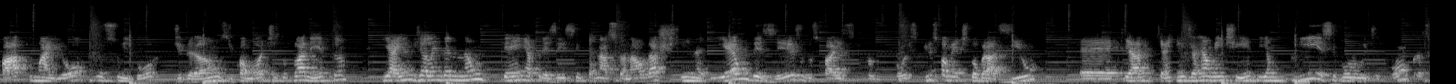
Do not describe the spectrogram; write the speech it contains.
fato o maior consumidor de grãos, de commodities do planeta, e a Índia ainda não tem a presença internacional da China. E é um desejo dos países produtores, principalmente do Brasil, é, que, a, que, a, Índia realmente entre e amplie esse volume de compras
